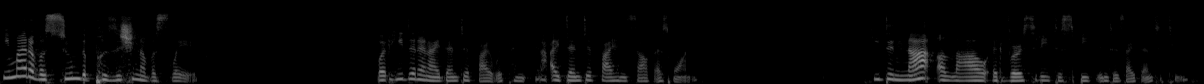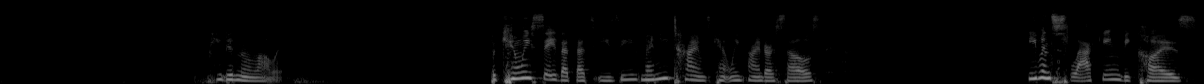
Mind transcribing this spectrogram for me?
he might have assumed the position of a slave, but he didn't identify with him, identify himself as one. He did not allow adversity to speak into his identity. He didn't allow it. But can we say that that's easy? Many times, can't we find ourselves even slacking because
